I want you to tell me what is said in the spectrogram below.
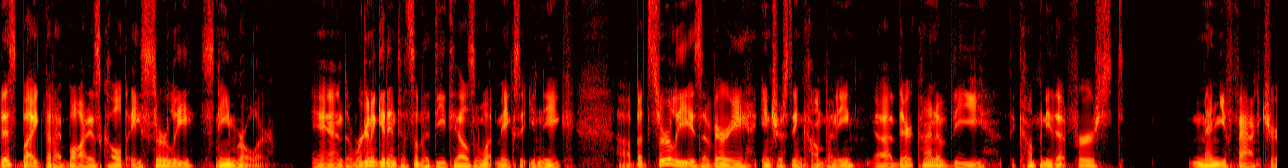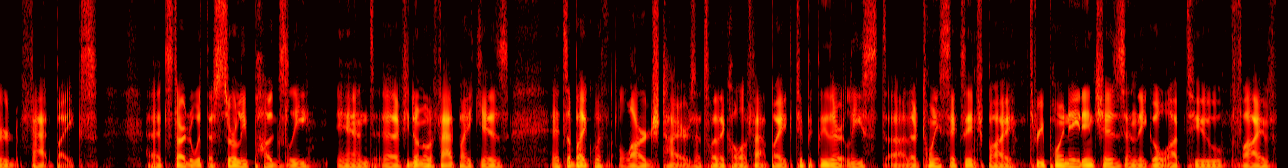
This bike that I bought is called a Surly Steamroller and we're going to get into some of the details and what makes it unique. Uh, but Surly is a very interesting company. Uh, they're kind of the the company that first manufactured fat bikes. Uh, it started with the Surly Pugsley. And uh, if you don't know what a fat bike is, it's a bike with large tires. That's why they call it a fat bike. Typically, they're at least uh, they're 26 inch by 3.8 inches, and they go up to five.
